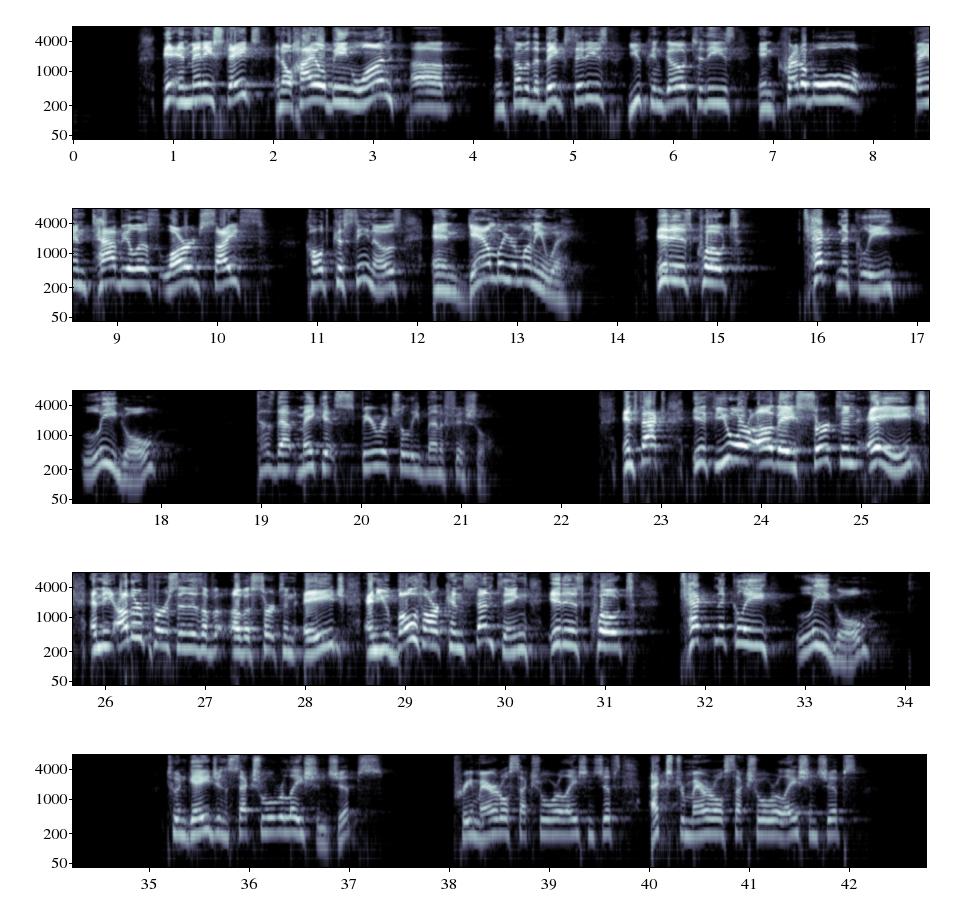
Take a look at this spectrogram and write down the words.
In, many states, and Ohio being one, uh, in some of the big cities, you can go to these incredible, fantabulous, large sites called casinos and gamble your money away. It is, quote, technically legal. Does that make it spiritually beneficial? In fact, if you are of a certain age and the other person is of, of a certain age and you both are consenting, it is, quote, technically legal to engage in sexual relationships, premarital sexual relationships, extramarital sexual relationships,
